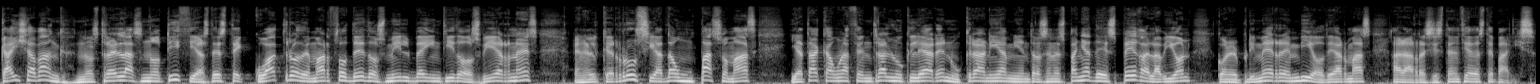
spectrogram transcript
CaixaBank nos trae las noticias de este 4 de marzo de 2022, viernes, en el que Rusia da un paso más y ataca una central nuclear en Ucrania, mientras en España despega el avión con el primer envío de armas a la resistencia de este país.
